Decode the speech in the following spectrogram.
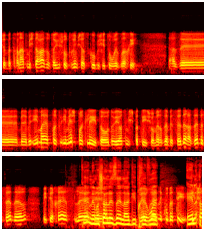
שבתחנת המשטרה הזאת היו שוטרים שעסקו בשיטור אזרחי. אז אה, אם, אם יש פרקליט או יועץ משפטי שאומר זה בסדר, אז זה בסדר מתייחס ל... כן, למשל לזה, להגיד, חבר'ה... לאירוע נקודתי. אין, אפשר,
